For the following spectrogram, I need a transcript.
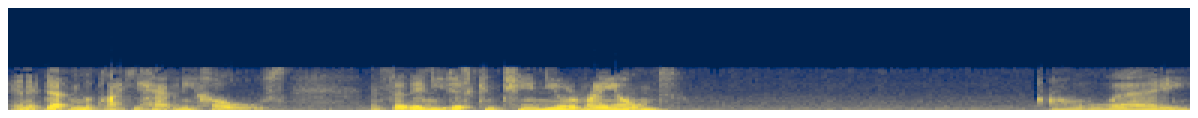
and it doesn't look like you have any holes. And so then you just continue around all the way,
